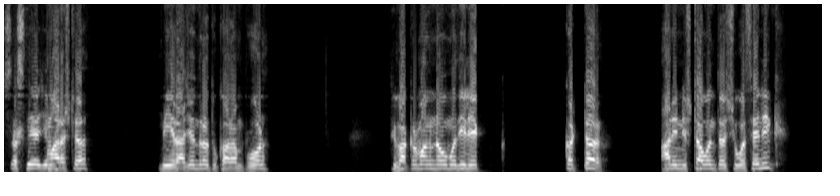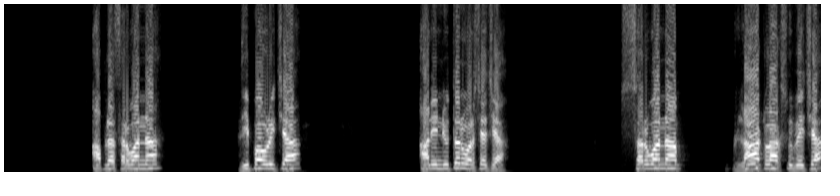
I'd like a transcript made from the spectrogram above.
सस्नेहजी महाराष्ट्र मी राजेंद्र तुकाराम पोळ. विभाग क्रमांक नऊ मधील एक कट्टर आणि निष्ठावंत शिवसैनिक. आपल्या सर्वांना दीपावलीच्या आणि नूतन वर्षाच्या सर्वांना लाख लाख शुभेच्छा.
